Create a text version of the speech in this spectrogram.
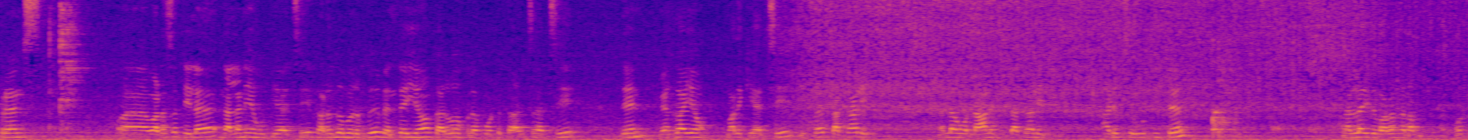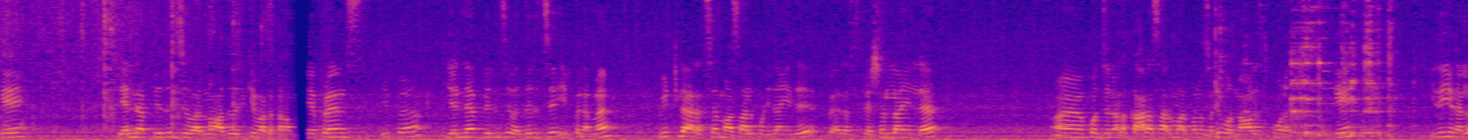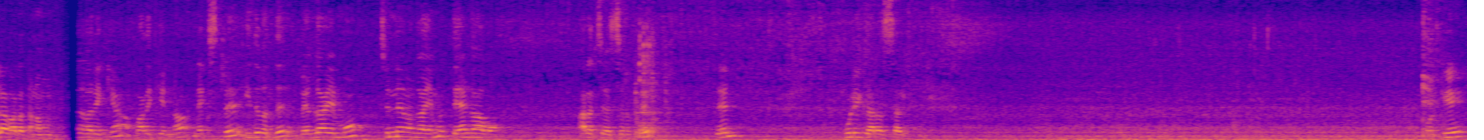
Friends வடை சட்டியில் நல்லெண்ணெயை ஊற்றியாச்சு கடுகு பருப்பு வெந்தயம் கருவேப்பிலை போட்டு தாளிச்சாச்சு தென் வெங்காயம் வதக்கியாச்சு. இப்போ தக்காளி நல்லா ஒரு நாலஞ்சு தக்காளி அடித்து ஊற்றிட்டு நல்லா இது வதங்கணும். ஓகே எண்ணெய் பிரிஞ்சு வரணும். அது வரைக்கும் வதக்கணும். ஓகே ஃப்ரெண்ட்ஸ் இப்போ எண்ணெய் பிரிஞ்சு வந்துருச்சு. இப்போ நம்ம வீட்டில் அரைச்ச மசால் பொடி தான் இது. வேறு ஸ்பெஷல்லாம் இல்லை. ஆஹ் கொஞ்சம் நல்லா காரசாரமாக இருக்கணும்னு சொல்லி ஒரு நாலு ஸ்பூனு ஓகே இதையும் நல்லா வதக்கணும். அது வரைக்கும் வதக்கிடணும். நெக்ஸ்ட்டு இது வந்து வெங்காயமும் சின்ன வெங்காயமும் தேங்காயும் அரைச்சி வச்சுருக்கு. தென் புளி கரைசல். ஓகே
